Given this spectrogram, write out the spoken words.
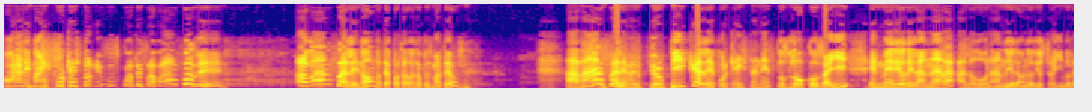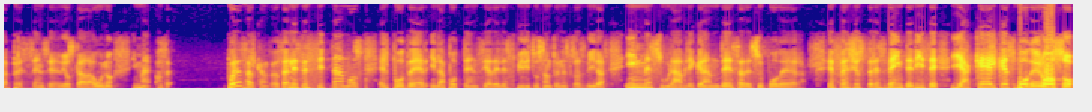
Órale, maestro, que ahí están esos cuates, avánzale. Avánzale, ¿no? ¿No te ha pasado en López Mateos? Avánzale, pícale, porque ahí están estos locos ahí, en medio de la nada, adorando y alabando a Dios, trayendo la presencia de Dios cada uno. O sea, puedes alcanzar, o sea, necesitamos el poder y la potencia del Espíritu Santo en nuestras vidas, inmesurable grandeza de su poder. Efesios 3:20 dice, y aquel que es poderoso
